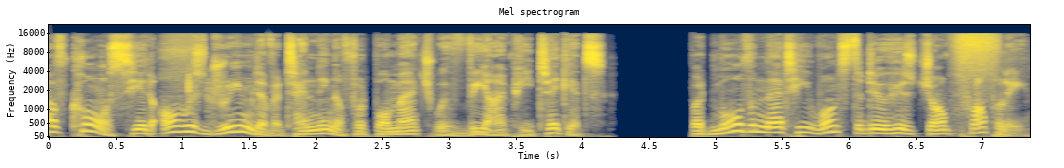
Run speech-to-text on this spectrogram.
Of course, he had always dreamed of attending a football match with VIP tickets, but more than that, he wants to do his job properly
